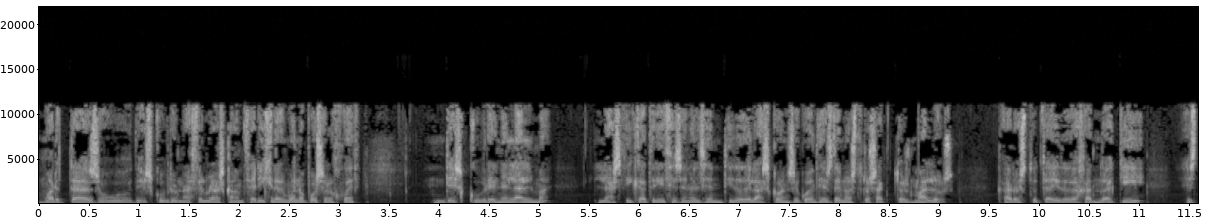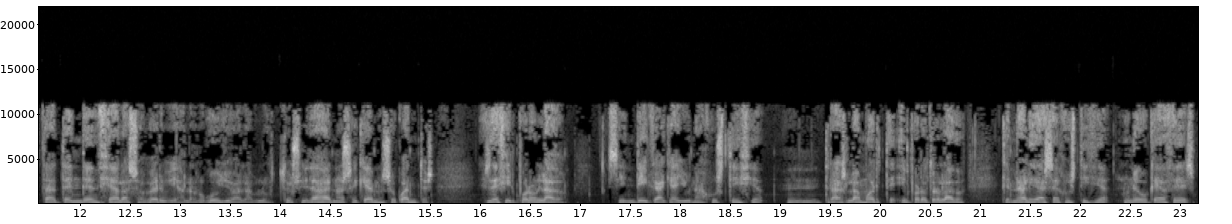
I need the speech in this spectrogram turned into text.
muertas o descubre unas células cancerígenas, bueno, pues el juez descubre en el alma las cicatrices en el sentido de las consecuencias de nuestros actos malos. Claro, esto te ha ido dejando aquí esta tendencia a la soberbia, al orgullo, a la voluptuosidad, no sé qué, no sé cuántos. Es decir, por un lado, se indica que hay una justicia mm, tras la muerte y por otro lado, que en realidad esa justicia lo único que hace es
